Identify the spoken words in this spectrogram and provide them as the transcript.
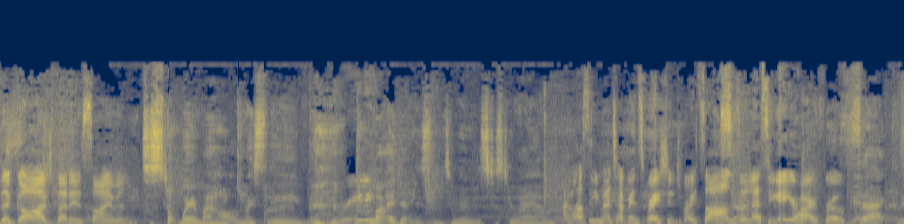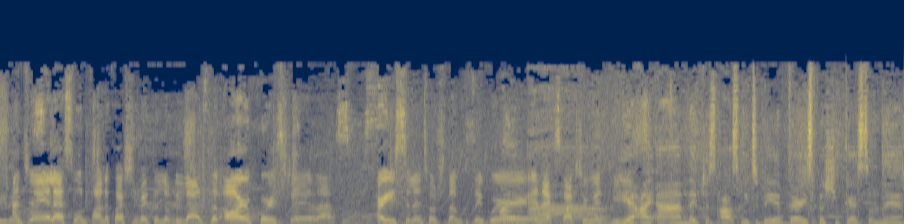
the God that is Simon? To stop wearing my heart on my sleeve. Really? but I don't listen to him. It's just who I am. How else are you meant to have inspiration to write songs unless you get your heart broken? Exactly. And JLS, one final question about the lovely lads that are, of course, JLS. Are you still in touch with them because they were in X Factor with you? Yeah, I am. They've just asked me to be a very special guest on their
